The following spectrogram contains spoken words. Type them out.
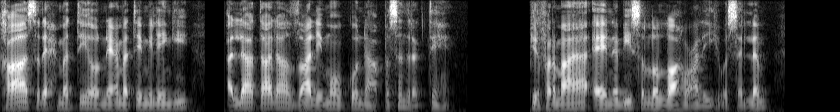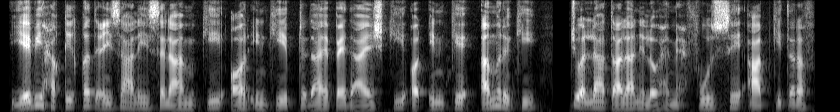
خاص رحمتیں اور نعمتیں ملیں گی۔ اللہ تعالیٰ ظالموں کو ناپسند رکھتے ہیں۔ پھر فرمایا، اے نبی صلی اللہ علیہ وسلم، یہ بھی حقیقت عیسیٰ علیہ السلام کی اور ان کی ابتدائے پیدائش کی اور ان کے امر کی جو اللہ تعالیٰ نے لوح محفوظ سے آپ کی طرف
